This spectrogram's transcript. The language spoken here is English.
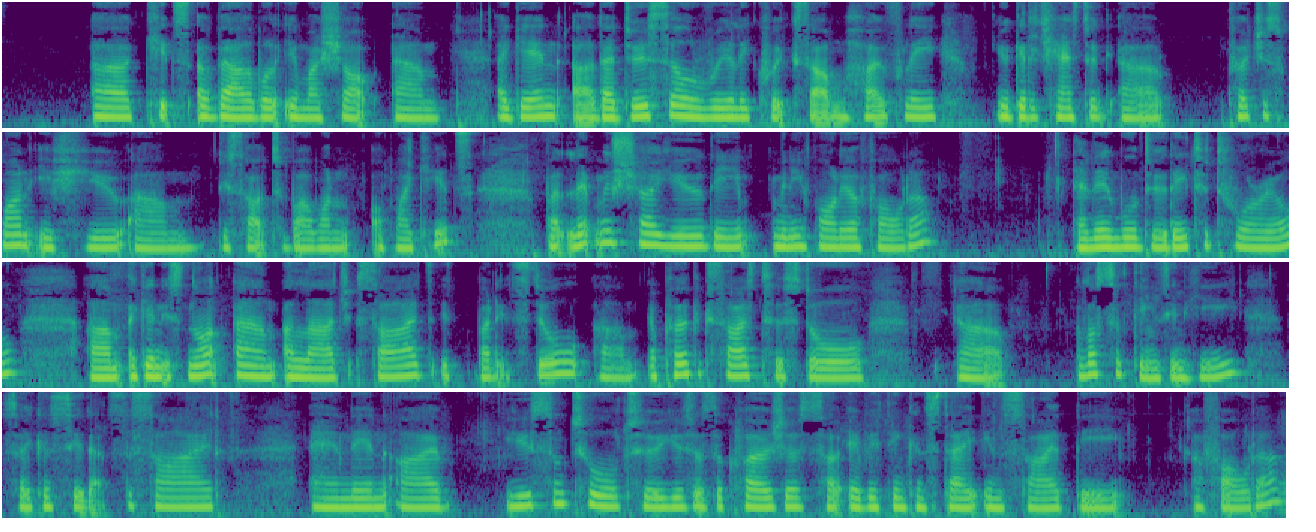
uh, kits available in my shop. Um, again, uh, they do sell really quick, so um, hopefully you get a chance to uh, purchase one if you um, decide to buy one of my kits. But let me show you the mini folio folder and then we'll do the tutorial. Um, again, it's not um, a large size, it, but it's still um, a perfect size to store uh, lots of things in here. So you can see that's the side. And then I've used some tool to use as a closure so everything can stay inside the uh, folder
